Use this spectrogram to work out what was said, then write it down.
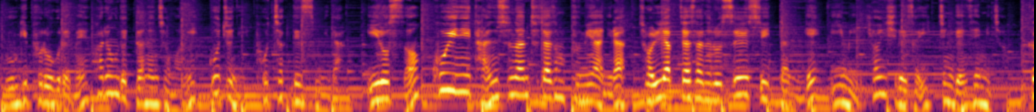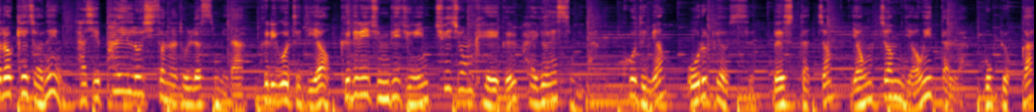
무기 프로그램에 활용됐다는 정황이 꾸준히 포착됐습니다. 이로써 코인이 단순한 투자 상품이 아니라 전략 자산으로 쓰일 수 있다는 게 이미 현실에서 입증된 셈이죠. 그렇게 저는 다시 파일로 시선을 돌렸습니다. 그리고 드디어 그들이 준비 중인 최종 계획을 발견했습니다. 코드명 오르페우스 매수 타점 0.02달러 목표가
